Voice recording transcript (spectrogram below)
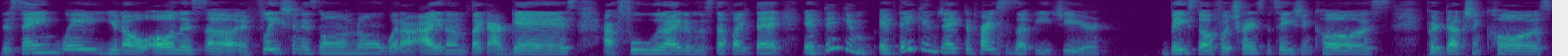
The same way, you know, all this uh, inflation is going on with our items, like our gas, our food items, and stuff like that. If they can, if they can jack the prices up each year, based off of transportation costs, production costs,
